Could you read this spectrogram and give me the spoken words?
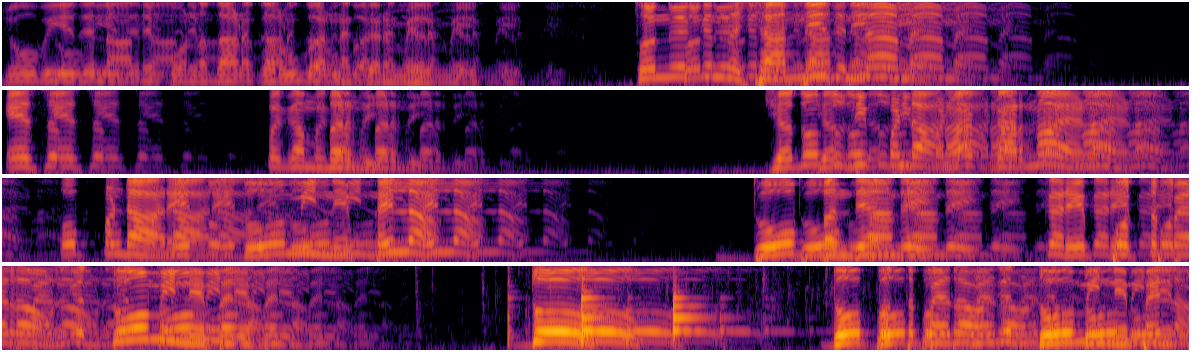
ਜੋ ਵੀ ਇਹਦੇ ਨਾਂ ਤੇ ਪੁੰਨਦਾਨ ਕਰੂਗਾ ਨਗਰ ਮਿਲ ਕੇ। ਤੁਹਾਨੂੰ ਇੱਕ ਨਿਸ਼ਾਨੀ ਦਿੰਨਾ ਮੈਂ। ਇਸ ਪੈਗੰਬਰ ਦੀ। ਜਦੋਂ ਤੁਸੀਂ ਭੰਡਾਰਾ ਕਰਨਾ ਹੈ ਨਾ ਉਹ ਭੰਡਾਰੇ ਤੋਂ 2 ਮਹੀਨੇ ਪਹਿਲਾਂ ਦੋ ਬੰਦਿਆਂ ਦੇ ਘਰੇ ਪੁੱਤ ਪੈਦਾ ਹੋਣਗੇ 2 ਮਹੀਨੇ ਪਹਿਲਾਂ। ਦੋ ਦੋ ਪੁੱਤ ਪੈਦਾ ਹੋਣਗੇ 2 ਮਹੀਨੇ ਪਹਿਲਾਂ।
